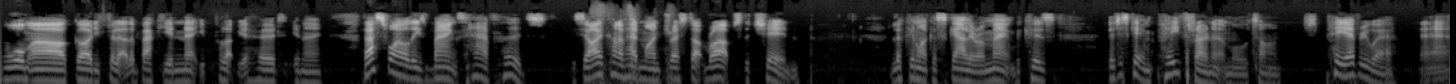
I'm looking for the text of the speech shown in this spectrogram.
warm? Oh God, you feel it at the back of your neck. You pull up your hood. You know. That's why all these banks have hoods. You see, I kind of had mine dressed up right up to the chin, looking like a scally or a mank because they're just getting pee thrown at them all the time. Just pee everywhere. Nah.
